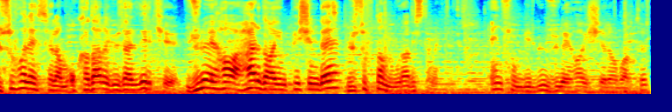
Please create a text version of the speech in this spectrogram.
Yusuf Aleyhisselam o kadar güzeldir ki Züleyha her daim peşinde Yusuf'tan murad istemektedir. En son bir gün Züleyha işleri abartır.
